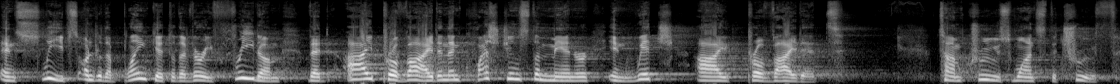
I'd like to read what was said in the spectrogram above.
and sleeps under the blanket of the very freedom that I provide and then questions the manner in which I provide it. Tom Cruise wants the truth.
